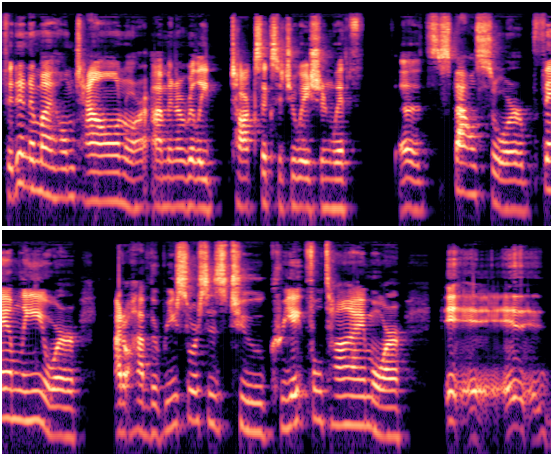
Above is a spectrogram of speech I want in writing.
fit into my hometown or I'm in a really toxic situation with a spouse or family or I don't have the resources to create full time or it, it,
